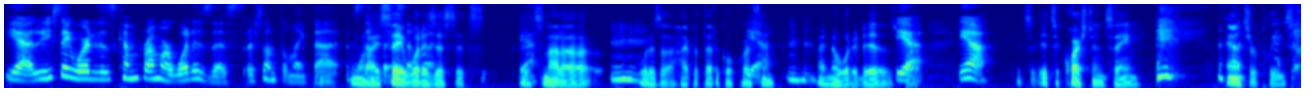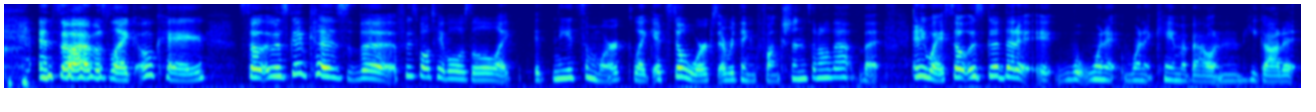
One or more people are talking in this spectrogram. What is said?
Yeah. Did you say where did this come from, or what is this, or something like that? when I Something say what is this, it's Yeah. Mm-hmm. it's not a what is a hypothetical question. I know what it is. Yeah. Yeah. it's it's a question saying, answer please. And so I was like, okay. So it was good because the foosball table was a little like it needs some work. Like it still works, everything functions and all that. But anyway, so it was good that it, it when it when it came about and he got it.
